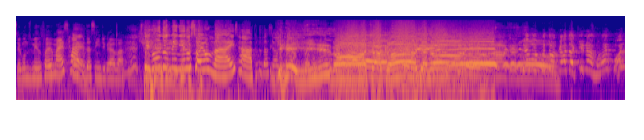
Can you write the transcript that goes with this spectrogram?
segundo os meninos, foi o mais rápido, assim, de gravar tudo. Segundo os meninos, foi o mais rápido da selva. Que isso? Nossa, Cláudia, nossa! Tem uma cutucada aqui na mãe, pode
